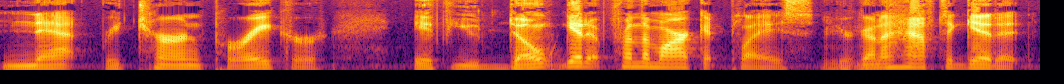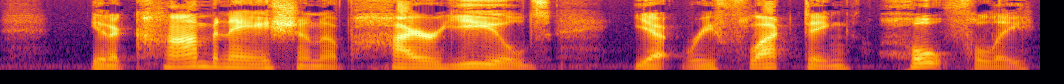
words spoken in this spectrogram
net return per acre? If you don't get it from the marketplace, you're mm-hmm. going to have to get it in a combination of higher yields, yet reflecting, hopefully,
